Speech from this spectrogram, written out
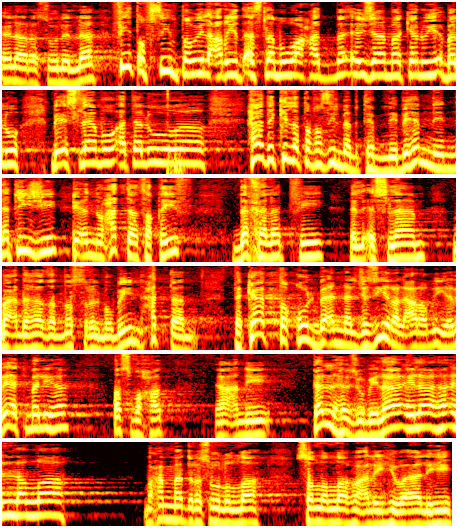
إلى رسول الله. في تفصيل طويل عريض أسلموا واحد ما اجى ما كانوا يقبلوا بإسلامه قتلوه. هذا كلها تفاصيل ما بتهمني. بهمني النتيجة انه حتى ثقيف دخلت في الإسلام بعد هذا النصر المبين. حتى تكاد تقول بأن الجزيرة العربية بأكملها أصبحت يعني تلهج بلا إله إلا الله. محمد رسول الله صلى الله عليه وآله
